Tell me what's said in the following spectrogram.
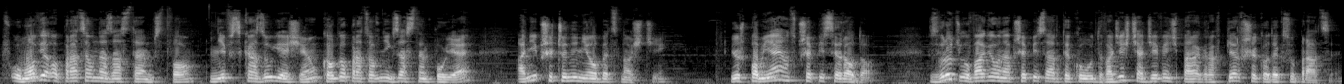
w umowie o pracę na zastępstwo nie wskazuje się, kogo pracownik zastępuje, ani przyczyny nieobecności. Już pomijając przepisy RODO, zwróć uwagę na przepis artykułu 29 paragraf 1 kodeksu pracy.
